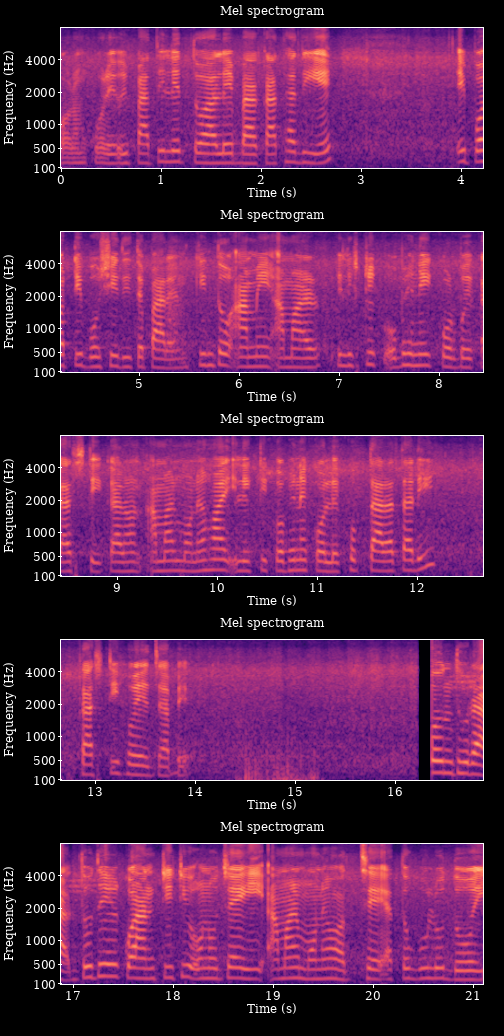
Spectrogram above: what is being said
গরম করে ওই পাতিলের তোয়ালে বা কাঁথা দিয়ে এই পটটি বসিয়ে দিতে পারেন। কিন্তু আমি আমার ইলেকট্রিক ওভেনেই করব এই কাজটি, কারণ আমার মনে হয় ইলেকট্রিক ওভেনে করলে খুব তাড়াতাড়ি কাজটি হয়ে যাবে। বন্ধুরা, দুধের কোয়ান্টিটি অনুযায়ী আমার মনে হচ্ছে এতগুলো দই,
